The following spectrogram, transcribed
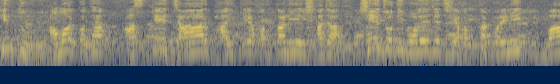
কিন্তু আমার কথা, আজকে যার ভাইকে হত্যা নিয়ে সাজা, সে যদি বলে যে সে হত্যা করেনি বা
